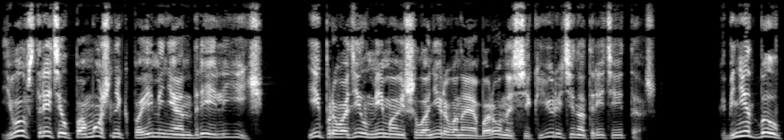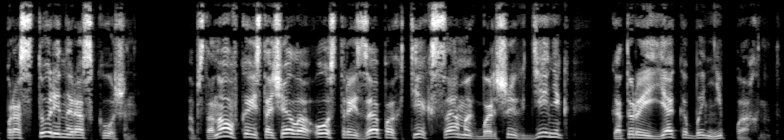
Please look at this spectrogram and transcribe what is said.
Его встретил помощник по имени Андрей Ильич и проводил мимо эшелонированной обороны секьюрити на третий этаж. Кабинет был просторен и роскошен. Обстановка источала острый запах тех самых больших денег, которые якобы не пахнут.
